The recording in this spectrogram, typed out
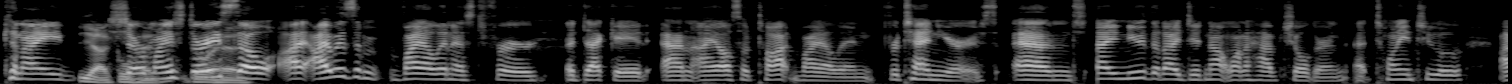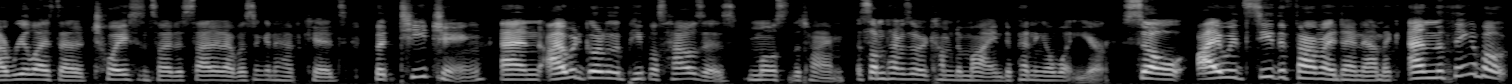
Can I Yeah, share ahead. my story? So I, I was a violinist for a decade and I also taught violin for 10 years. And I knew that I did not want to have children. At 22, I realized I had a choice and so I decided I wasn't going to have kids. But teaching, and I would go to the people's houses most of the time. Sometimes it would come to mind depending on what year. So I would see the family dynamic. And the thing about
